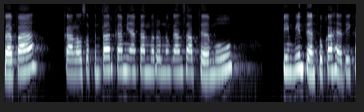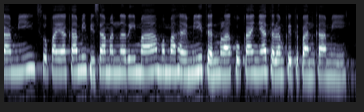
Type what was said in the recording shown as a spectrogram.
Bapa, kalau sebentar kami akan merenungkan sabdamu, pimpin dan buka hati kami supaya kami bisa menerima, memahami, dan melakukannya dalam kehidupan kami.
